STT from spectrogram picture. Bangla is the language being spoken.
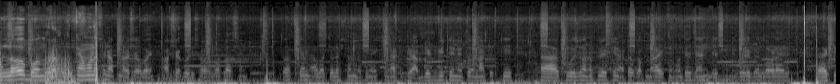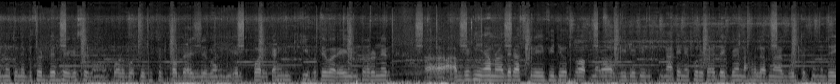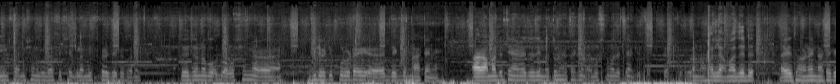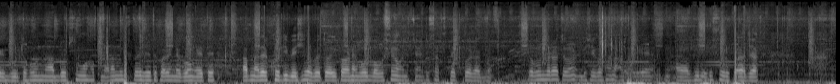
হ্যালো বন্ধুরা, কেমন আছেন আপনারা সবাই? আশা করি সবাই ভালো আছেন। তো আজকে আমি আবার চলে আসলাম নতুন একটি নাটকের আপডেট ভিডিও নিয়ে। তো নাটকটি খুবই জনপ্রিয় একটি নাটক। আপনারা ইতিমধ্যে জানেন যে ধনী গরিবের লড়াইয়ের একটি নতুন এপিসোড বের হয়ে গেছে এবং পরবর্তী এপিসোড কবে আসবে এবং এর পরে কাহিনী কী হতে পারে এই ধরনের আপডেট নিয়ে আমাদের আজকের এই ভিডিও তো আপনারা ভিডিওটি না টেনে পুরোটাই দেখবেন, না হলে আপনারা গুরুত্বপূর্ণ যে ইনফরমেশনগুলো আছে সেগুলো মিস করে যেতে পারেন। তো এই জন্য বলব অবশ্যই ভিডিওটি পুরোটাই দেখবেন না টেনে। আর আমাদের চ্যানেলে যদি নতুন হয়ে থাকেন, অবশ্যই আমাদের চ্যানেলটি সাবস্ক্রাইব করবেন। নাহলে আমাদের এই ধরনের নাটকের গুরুত্বপূর্ণ আপডেট সমূহ আপনারা মিস করে যেতে পারেন এবং এতে আপনাদের ক্ষতি বেশি হবে। তো এই কারণে বলব, অবশ্যই আমাদের চ্যানেলটি সাবস্ক্রাইব করে রাখবেন। তো বন্ধুরা, চলুন বেশি কথা না বলে ভিডিওটি শুরু করা যাক।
